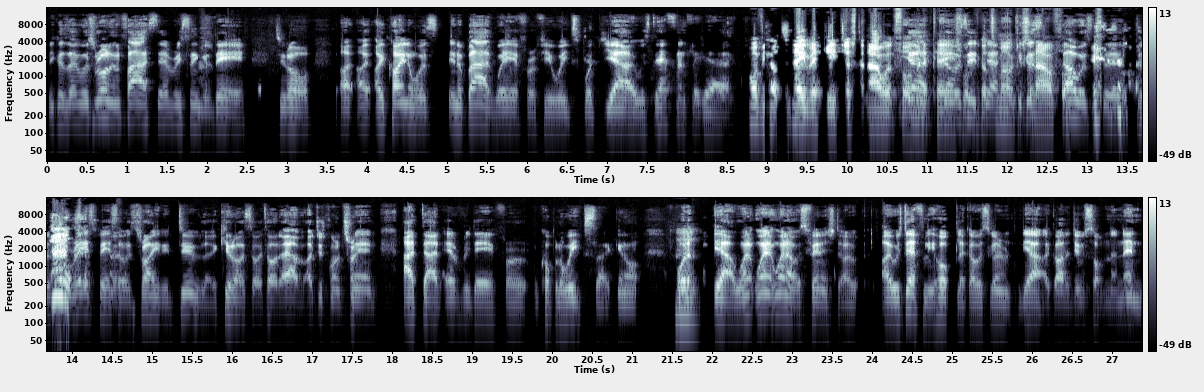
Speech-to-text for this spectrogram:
because I was running fast every single day. You know, I, I, I kind of was in a bad way for a few weeks, but yeah, I was definitely. Uh, what have you got today, Ricki? Just an hour at four yeah, minute Ks. What have you got yeah, tomorrow? Just an hour. That was the, the, race pace I was trying to do, like you know. So I thought I have, I just want to train at that every day for a couple of weeks, like you know. But mm. yeah, when when when I was finished, I I was definitely hooked. Like I was going, to yeah, I got to do something. And then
